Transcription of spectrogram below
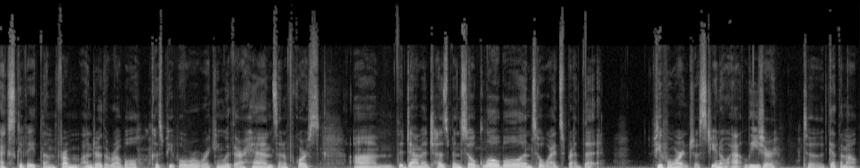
excavate them from under the rubble because people were working with their hands. And of course, um, the damage has been so global and so widespread that people weren't just, you know, at leisure to get them out.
